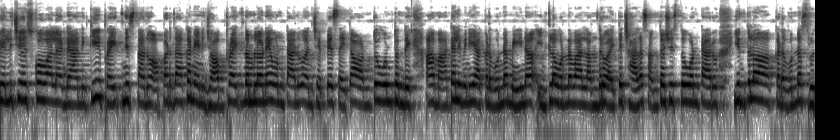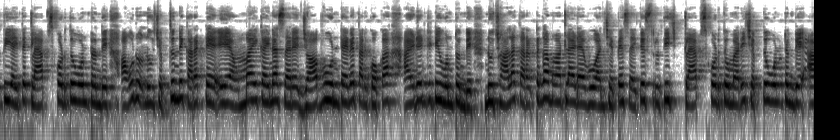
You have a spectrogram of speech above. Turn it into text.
పెళ్ళి చేసుకోవాలనడానికి ప్రయత్నిస్తాను. అప్పటిదాకా నేను జాబ్ ప్రయత్నంలోనే ఉంటాను అని చెప్పేసి అయితే అంటూ ఉంటుంది. ఆ మాటలు విని అక్కడ ఉన్న మీనా ఇంట్లో ఉన్న వాళ్ళందరూ అయితే చాలా సంతోషిస్తూ ఉంటారు. ఇంతలో అక్కడ ఉన్న శృతి అయితే క్లాప్స్ కొడుతూ ఉంటుంది. అవును నువ్వు చెప్తుంది కరెక్టే. ఏ అమ్మాయికైనా సరే జాబ్ ఉంటేనే తనకు ఒక ఐడెంటిటీ ఉంటుంది. నువ్వు చాలా కరెక్ట్గా మాట్లాడావు అని చెప్పేసి అయితే శృతి క్లాప్స్ కొడుతూ మరీ చెప్తూ ఉంటుంది. ఆ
